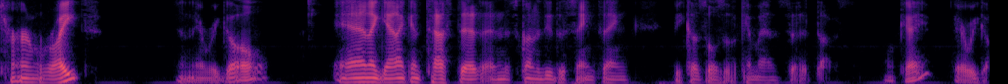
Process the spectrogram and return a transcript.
Turn right. And there we go. And again, I can test it and it's going to do the same thing because those are the commands that it does. Okay, there we go.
